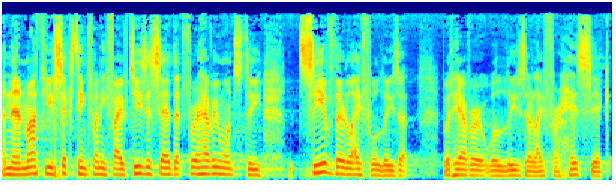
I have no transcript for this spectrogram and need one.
And then Matthew 16:25 Jesus said that for whoever wants to save their life will lose it but whoever will lose their life for his sake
